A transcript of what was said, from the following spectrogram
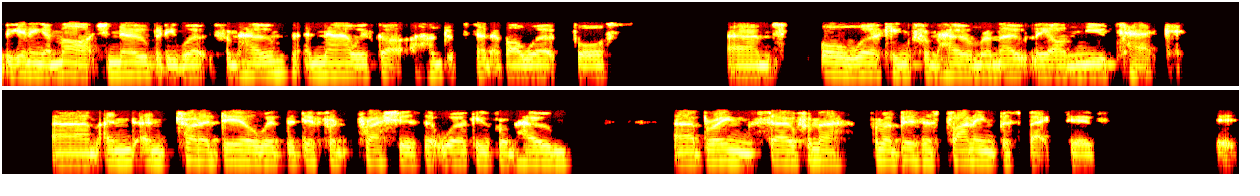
beginning of March, nobody worked from home, and now we've got 100% of our workforce um, all working from home remotely on new tech, um, and and trying to deal with the different pressures that working from home uh, brings. So, from a from a business planning perspective, it,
